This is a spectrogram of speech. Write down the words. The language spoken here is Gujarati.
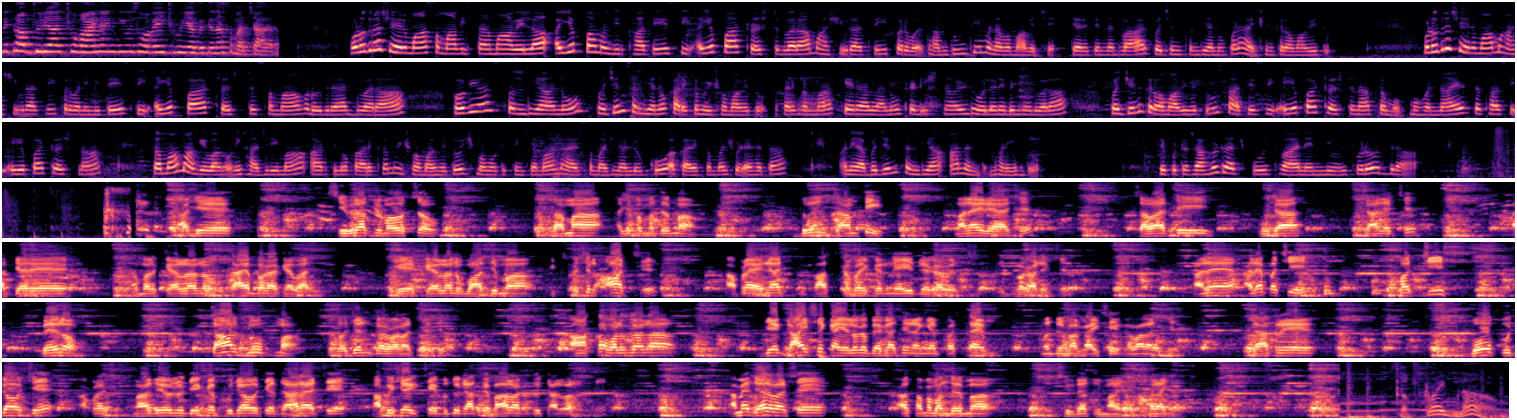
મિત્રો, આપ જોઈ રહ્યા છો ન્યૂઝ હવે જોઈએ અગત્યના સમાચાર. વડોદરા શહેરમાં સમા વિસ્તારમાં આવેલા અયપ્પા મંદિર ખાતે શ્રી અયપ્પા ટ્રસ્ટ દ્વારા મહાશિવરાત્રિ પર્વ ધામધૂમથી મનાવવામાં આવે છે. ત્યારે તેમના દ્વાર ભજન સંધ્યાનું પણ આયોજન કરવામાં આવ્યું હતું. વડોદરા શહેરમાં મહાશિવરાત્રિ પર્વ નિમિત્તે શ્રી અયપ્પા ટ્રસ્ટ સમા વડોદરા દ્વારા ભવ્ય સંધ્યાનો, ભજન સંધ્યાનો કાર્યક્રમ યોજવામાં આવ્યો હતો. આ કાર્યક્રમમાં કેરાલાનું ટ્રેડિશનલ ઢોલ અને બહેનો દ્વારા ભજન કરવામાં આવ્યું હતું. સાથે શ્રી અયપ્પા ટ્રસ્ટના પ્રમુખ મોહન નાયર તથા શ્રી અયપ્પા ટ્રસ્ટના તમામ આગેવાનોની હાજરીમાં આરતીનો કાર્યક્રમ યોજવામાં આવ્યો હતો, જેમાં મોટી સંખ્યામાં નાયર સમાજના લોકો આ કાર્યક્રમમાં જોડાયા હતા અને આ ભજન સંધ્યા આનંદ માણ્યો હતો. રિપોર્ટર રાહુલ રાજપૂત, વાયન ન્યૂઝ વડોદરા. આજે શિવરાત્રિ મહોત્સવ. સામા અજપા મંદિરમાં ધૂમધામથી મનાઈ રહ્યા છે. સવારથી પૂજા ચાલે છે. અત્યારે અમારે કેરળાનો કાયમબગા કહેવાય. એ કેરળાનું વાદ્યમાં એક સ્પેશિયલ આર્ટ છે. આપણે એના જ ભાસ્કરભાઈ કરીને એ જ લગાવે વગાડે છે. અને અને પછી પચીસ બહેનો ચાર ગ્રુપમાં ભજન કરવાના છે આખા વડોદરાના જે ગાય કાંઈ એ લોકો ભેગા થઈને અહીંયા ફર્સ્ટ ટાઈમ મંદિરમાં ગાય છે કરવાના છે. રાત્રે બહુ પૂજાઓ છે. આપણા મહાદેવનું જે કંઈ પૂજાઓ છે, ધારા છે, અભિષેક છે, બધું રાત્રે બાર વાગે બધું ચાલવાનું છે. અમે દર વર્ષે આ તમામ મંદિરમાં શિવરાત્રિ મનાવીએ છીએ. Subscribe now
